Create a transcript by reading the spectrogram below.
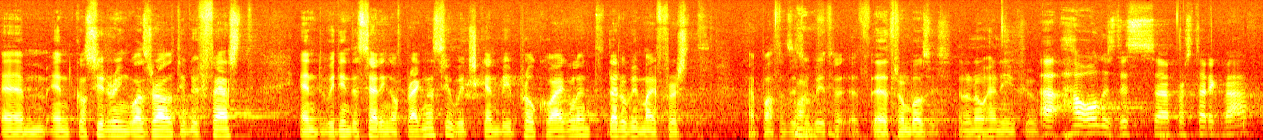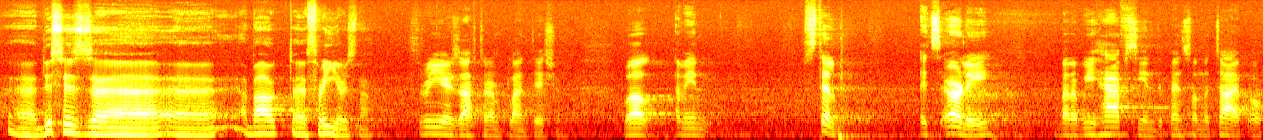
Um, and considering was relatively fast and within the setting of pregnancy, which can be procoagulant, that will be my first hypothesis with th uh, thrombosis. I don't know, Hani, if you... Uh, how old is this uh, prosthetic valve? Uh, this is uh, about three years now. Three years after implantation. Well, I mean, still, it's early, but we have seen, depends on the type of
